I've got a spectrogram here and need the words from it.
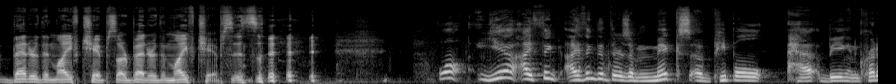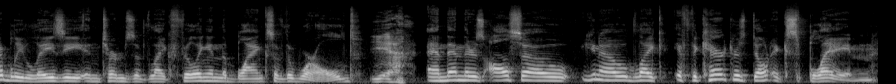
better than life chips are better than life chips. It's Well, yeah, I think I think that there's a mix of people ha- being incredibly lazy in terms of like filling in the blanks of the world. yeah And then there's also, you know, like if the characters don't explain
